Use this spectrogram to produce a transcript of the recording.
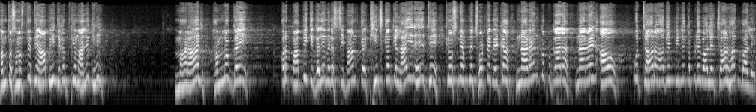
हम तो समझते थे आप ही जगत के मालिक हैं। महाराज, हम लोग गए और पापी के गले में रस्सी बाँध कर खींच करके ला ही रहे थे कि उसने अपने छोटे बेटा नारायण को पुकारा, नारायण आओ, वो चार आगे पीले कपड़े वाले, चार हाथ वाले।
